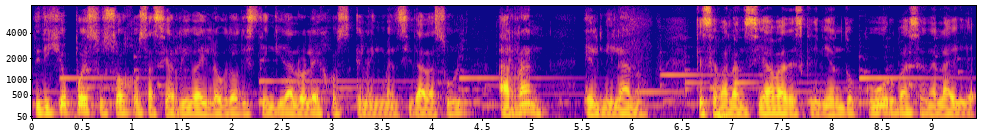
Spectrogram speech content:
Dirigió pues sus ojos hacia arriba y logró distinguir a lo lejos, en la inmensidad azul, a Ran, el milano, que se balanceaba describiendo curvas en el aire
